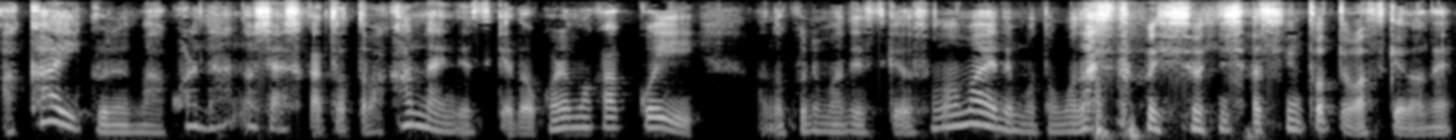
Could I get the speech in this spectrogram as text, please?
赤い車、これ何の車種かちょっとわかんないんですけど、これもかっこいい、あの、車ですけど、その前でも友達と一緒に写真撮ってますけどね。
